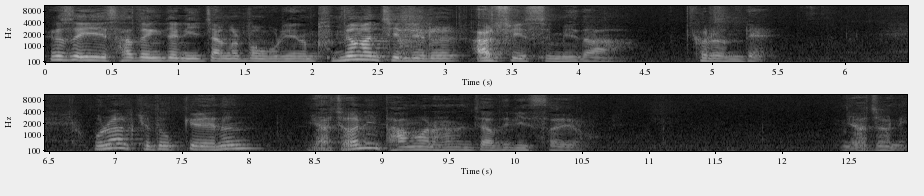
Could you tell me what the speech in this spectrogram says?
그래서 이 사도행전 2장을 보면 우리는 분명한 진리를 알 수 있습니다. 그런데 오늘 기독교에는 여전히 방언하는 자들이 있어요. 여전히.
